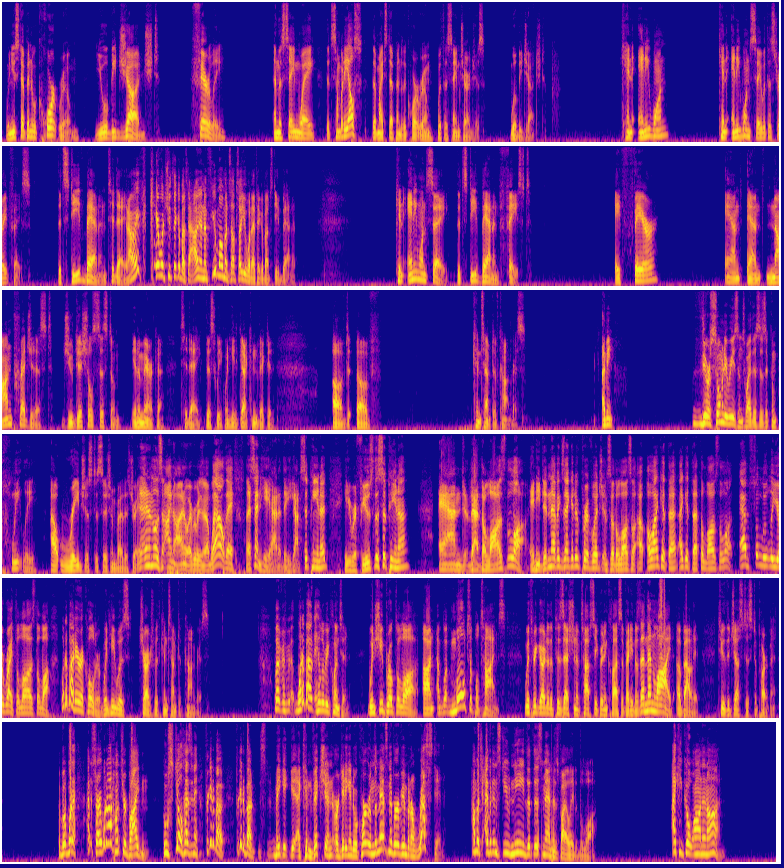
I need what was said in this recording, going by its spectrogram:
when you step into a courtroom, you will be judged fairly and the same way that somebody else that might step into the courtroom with the same charges will be judged. Can anyone can anyone say with a straight face that Steve Bannon today, and I don't care what you think about that, in a few moments I'll tell you what I think about Steve Bannon. Can anyone say that Steve Bannon faced a fair and and non-prejudiced judicial system in America today this week when he got convicted of of contempt of Congress. I mean, there are so many reasons why this is a completely outrageous decision by this jury. And listen, I know, I know everybody's like, well, they listen, he had it, he got subpoenaed, he refused the subpoena and that the law is the law, and he didn't have executive privilege, and so the law is the law. Oh, I get that. I get that. The law is the law. Absolutely, you're right. The law is the law. What about Eric Holder when he was charged with contempt of Congress? But what about Hillary Clinton when she broke the law on uh, multiple times with regard to the possession of top secret and classified emails, and then lied about it to the Justice Department? But what? I'm sorry. What about Hunter Biden? Who still hasn't forget about forget about making a conviction or getting into a courtroom. The man's never even been arrested. How much evidence do you need that this man has violated the law? I could go on and on.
